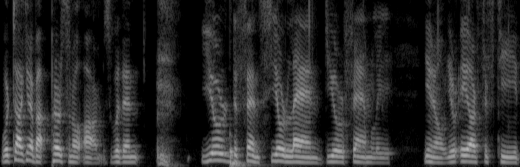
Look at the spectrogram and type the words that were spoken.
We're talking about personal arms within your defense, your land, your family, you know, your AR-15.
